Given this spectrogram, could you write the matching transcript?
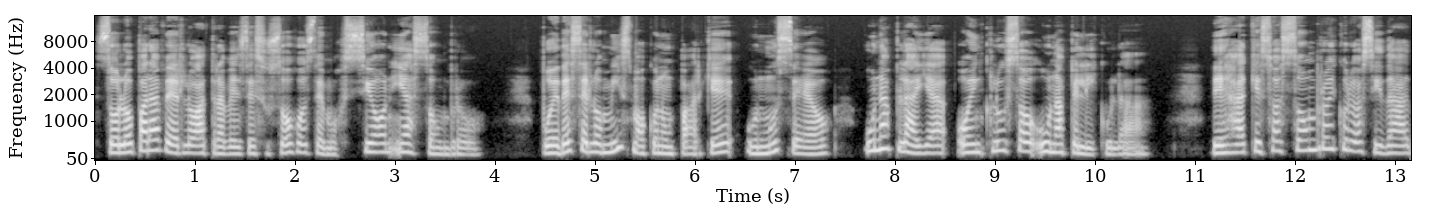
solo para verlo a través de sus ojos de emoción y asombro. Puede ser lo mismo con un parque, un museo, una playa o incluso una película. Deja que su asombro y curiosidad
